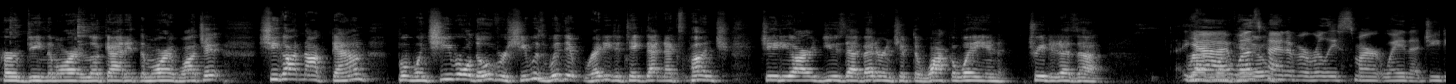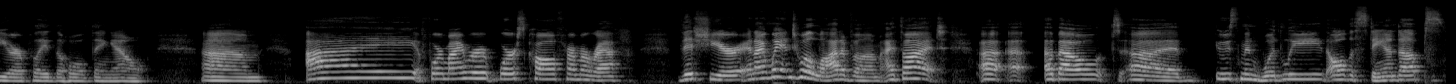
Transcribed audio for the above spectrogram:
Herb Dean. The more I look at it, the more I watch it. She got knocked down, but when she rolled over, she was with it, ready to take that next punch. GDR used that veteranship to walk away and treat it as a yeah, it was kind of a really smart way that GDR played the whole thing out. Um, I for my wor- worst call from a ref this year, and I went into a lot of them. I thought uh, uh, about uh, Usman Woodley, all the stand ups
